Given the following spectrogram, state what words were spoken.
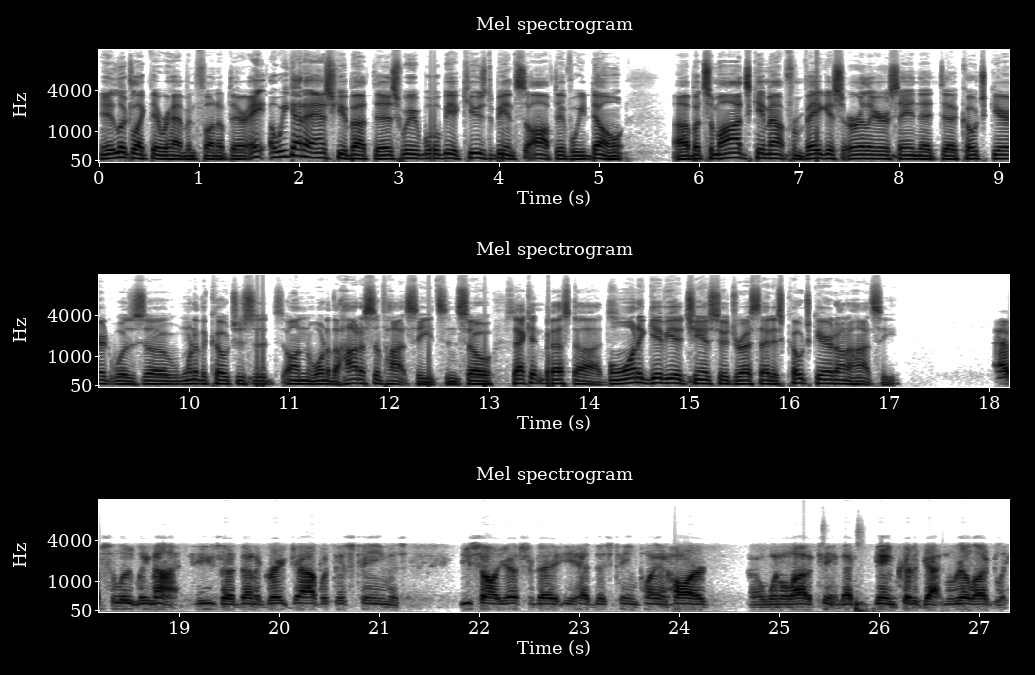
It looked like they were having fun up there. Hey, we got to ask you about this. We will be accused of being soft if we don't. Uh, but some odds came out from Vegas earlier saying that uh, Coach Garrett was uh, one of the coaches that's on one of the hottest of hot seats. And so, second best odds. I want to give you a chance to address that. Is Coach Garrett on a hot seat? Absolutely not. He's uh, done a great job with this team. As you saw yesterday, he had this team playing hard uh, when a lot of teams that game could have gotten real ugly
